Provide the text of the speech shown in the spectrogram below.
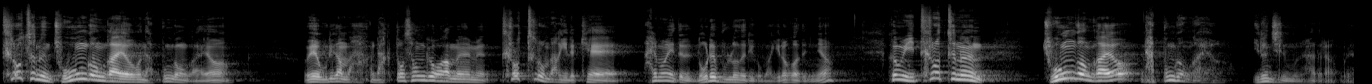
트로트는 좋은 건가요? 나쁜 건가요? 왜 우리가 막 낙도 성교 가면 트로트로 막 이렇게 할머니들 노래 불러드리고 막 이러거든요. 그럼 이 트로트는 좋은 건가요? 나쁜 건가요? 이런 질문을 하더라고요.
